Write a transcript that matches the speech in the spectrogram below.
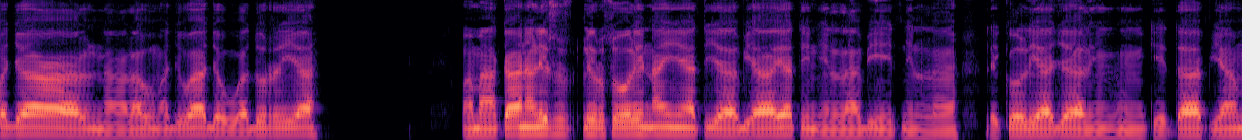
وجعلنا لهم أزواجا وذرية وما كان لرسول أن يأتي بآية إلا بإذن الله لكل أجل كتاب يم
